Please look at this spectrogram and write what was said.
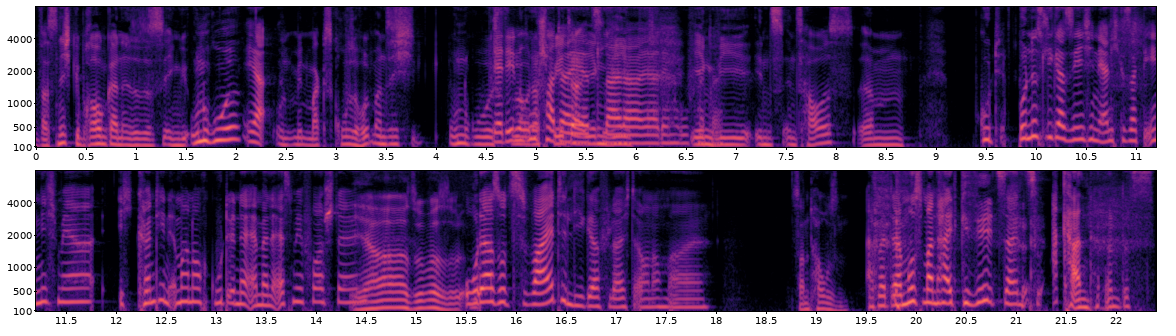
was nicht gebrauchen kann, ist es irgendwie Unruhe. ja, Und mit Max Kruse holt man sich Unruhe ja den früher oder Ruf hat später er jetzt irgendwie, leider. Ja, den Ruf hat irgendwie ins, ins Haus. Ähm, Gut, Bundesliga sehe ich ihn ehrlich gesagt eh nicht mehr. Ich könnte ihn immer noch gut in der MLS mir vorstellen. ja, sowas. Oder so zweite Liga vielleicht auch noch mal. Sandhausen. Aber da muss man halt gewillt sein zu ackern. Und das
